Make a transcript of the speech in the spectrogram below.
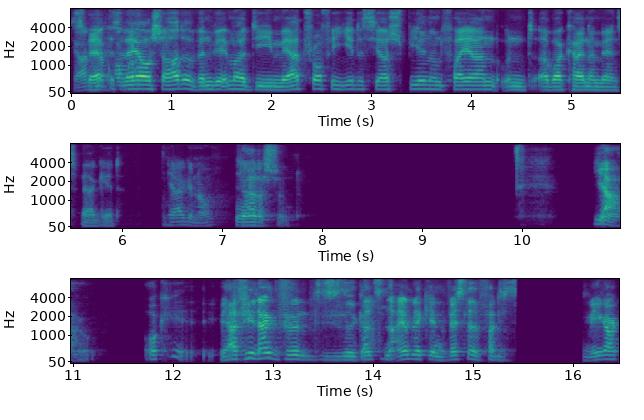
ja, es wäre wär ja auch schade, wenn wir immer die Meer-Trophy jedes Jahr spielen und feiern und aber keiner mehr ins Meer geht. Ja, genau. Ja, das stimmt. Ja, okay. Ja, vielen Dank für diese ganzen Einblicke in Wessel. Fand ich mega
